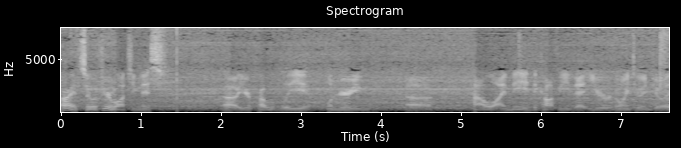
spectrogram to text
Alright, so if you're watching this, uh, you're probably wondering uh, how I made the coffee that you're going to enjoy.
